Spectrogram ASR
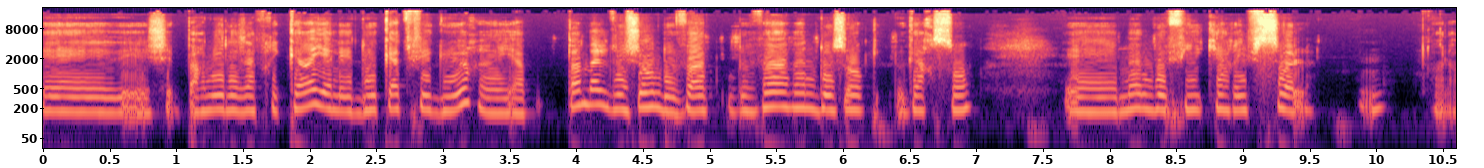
Et, parmi les Africains, il y a les deux cas de figure. Il y a pas mal de gens de 20, de 20 à 22 ans, de garçons, et même de filles qui arrivent seules. Hmm, voilà.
